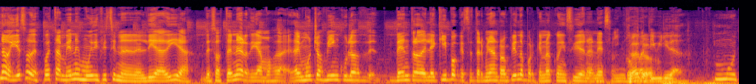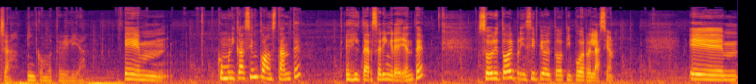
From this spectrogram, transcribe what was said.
No, y eso después también es muy difícil en el día a día de sostener, digamos. Hay muchos vínculos de- dentro del equipo que se terminan rompiendo porque no coinciden en eso. Incompatibilidad. Mucha incompatibilidad. Em, comunicación constante es el tercer ingrediente, sobre todo al principio de todo tipo de relación. Em,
